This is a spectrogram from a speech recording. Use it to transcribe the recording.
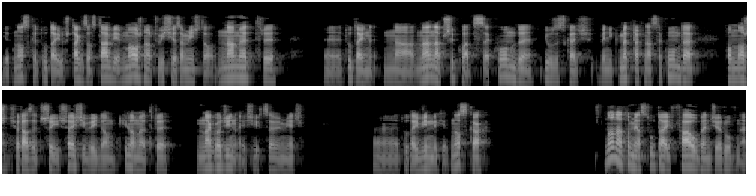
jednostkę. Tutaj już tak zostawię. Można oczywiście zamienić to na metry. E, tutaj na, na na przykład sekundy i uzyskać wynik w metrach na sekundę pomnożyć razy 3,6 i wyjdą kilometry na godzinę, jeśli chcemy mieć e, tutaj w innych jednostkach. No natomiast tutaj V będzie równe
